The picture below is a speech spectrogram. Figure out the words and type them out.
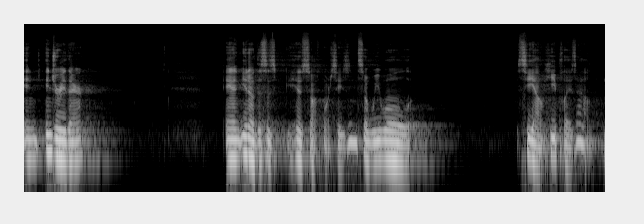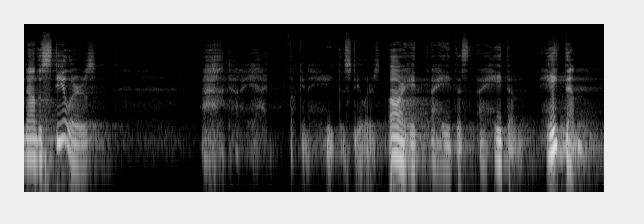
in, injury there. And, you know, this is his sophomore season, so we will see how he plays out. Now, the Steelers, oh, God, I, I fucking hate the Steelers. Oh, I hate, I hate this. I hate them. Hate them.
